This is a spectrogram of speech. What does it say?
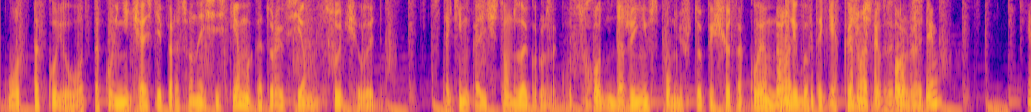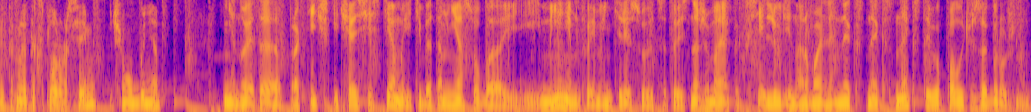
вот такую, вот такую не часть операционной системы, которую всем всучивают, с таким количеством загрузок. Вот сход даже и не вспомню, чтобы еще такое могли бы в таких количествах загружать. 7? Internet Explorer 7, почему бы нет? Не, ну это практически часть системы, и тебя там не особо именем твоим интересуется. То есть, нажимая, как все люди нормальные, next, next, next, ты его получишь загруженным.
